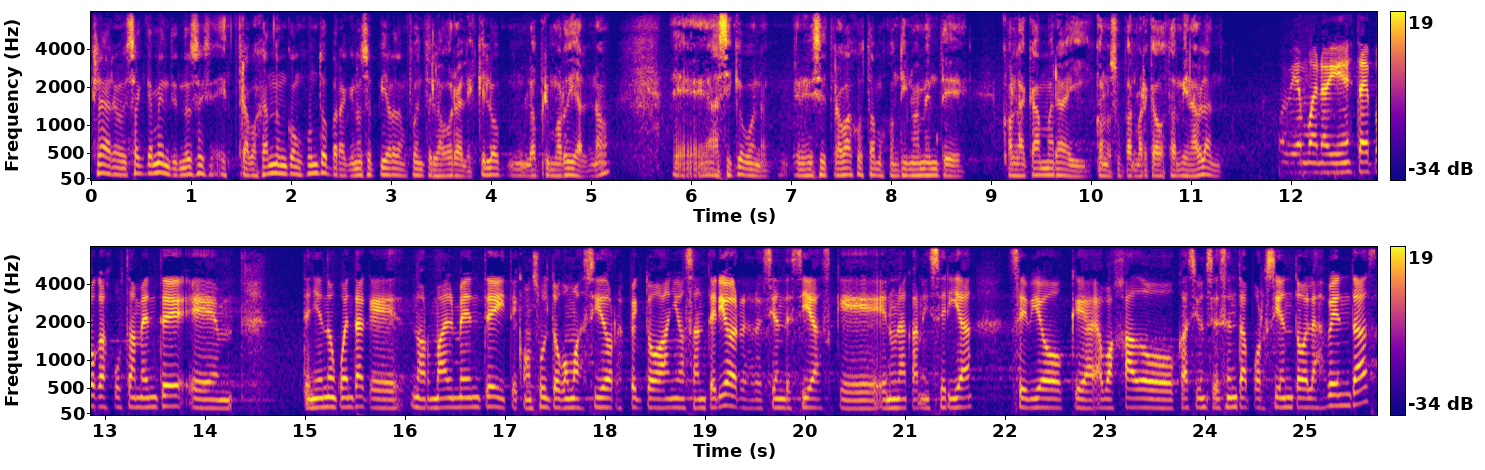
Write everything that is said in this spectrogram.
Claro, exactamente. Entonces, trabajando en conjunto para que no se pierdan fuentes laborales, que es lo, primordial, ¿no? Eh, así que bueno, en ese trabajo estamos continuamente con la Cámara y con los supermercados también hablando. Muy bien, bueno, y en esta época justamente... Eh, teniendo en cuenta que normalmente, y te consulto cómo ha sido respecto a años anteriores, recién decías que en una carnicería se vio que ha bajado casi un 60% las ventas,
